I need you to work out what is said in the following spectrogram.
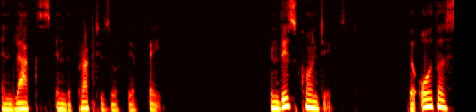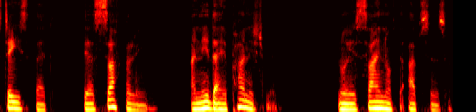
and lax in the practice of their faith. In this context, the author states that their sufferings are neither a punishment nor a sign of the absence of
